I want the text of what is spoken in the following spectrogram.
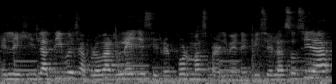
El legislativo es aprobar leyes y reformas para el beneficio de la sociedad.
